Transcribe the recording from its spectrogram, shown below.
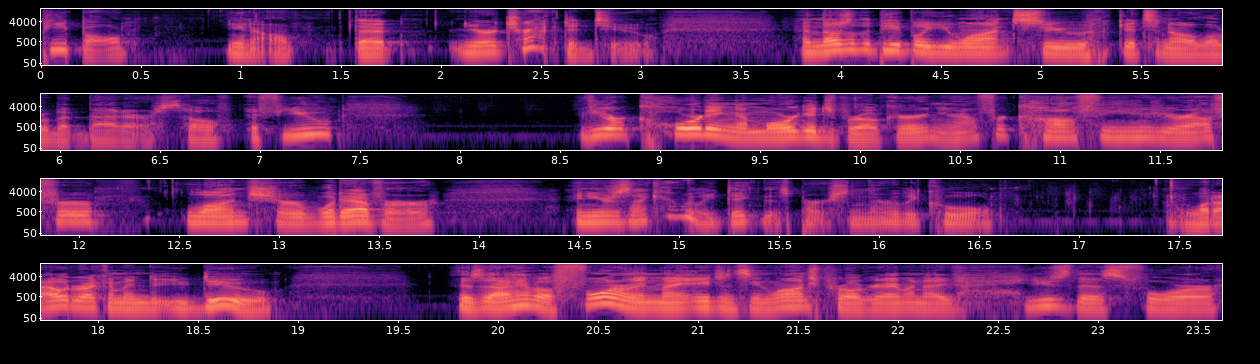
people, you know, that you're attracted to. And those are the people you want to get to know a little bit better. So if you if you're courting a mortgage broker and you're out for coffee or you're out for lunch or whatever, and you're just like, I really dig this person, they're really cool. What I would recommend that you do is I have a form in my agency launch program, and I've used this for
